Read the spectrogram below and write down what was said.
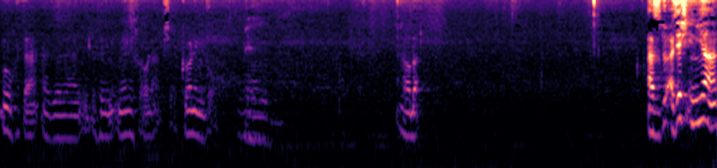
ברוך אתה, אדוני מלך העולם, שהכל נמבור. תודה רבה. אז, אז יש עניין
